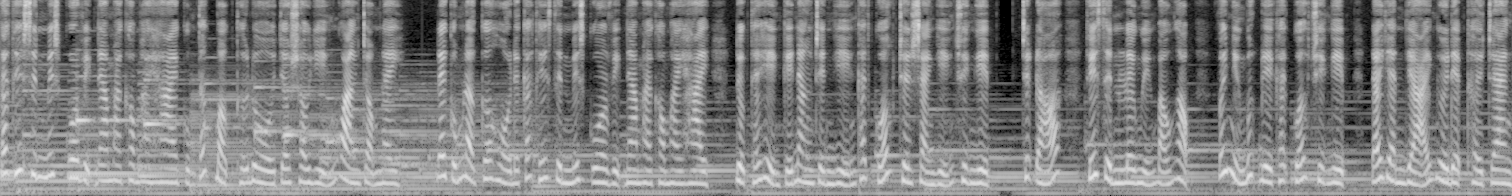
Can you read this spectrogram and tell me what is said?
Các thí sinh Miss World Việt Nam 2022 cũng tất bật thử đồ cho show diễn quan trọng này. Đây cũng là cơ hội để các thí sinh Miss World Việt Nam 2022 được thể hiện kỹ năng trình diễn khách quốc trên sàn diễn chuyên nghiệp. Trước đó, thí sinh Lê Nguyễn Bảo Ngọc với những bước đi khách quốc chuyên nghiệp đã giành giải người đẹp thời trang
